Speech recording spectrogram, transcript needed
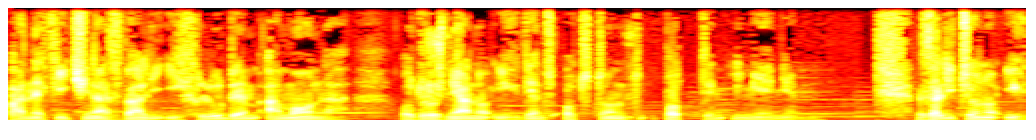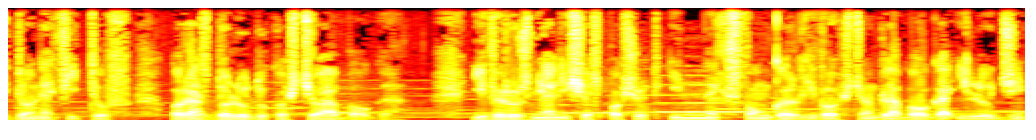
a Nefici nazwali ich ludem Amona. Odróżniano ich więc odtąd pod tym imieniem. Zaliczono ich do nefitów oraz do ludu Kościoła Boga i wyróżniali się spośród innych swą gorliwością dla Boga i ludzi,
